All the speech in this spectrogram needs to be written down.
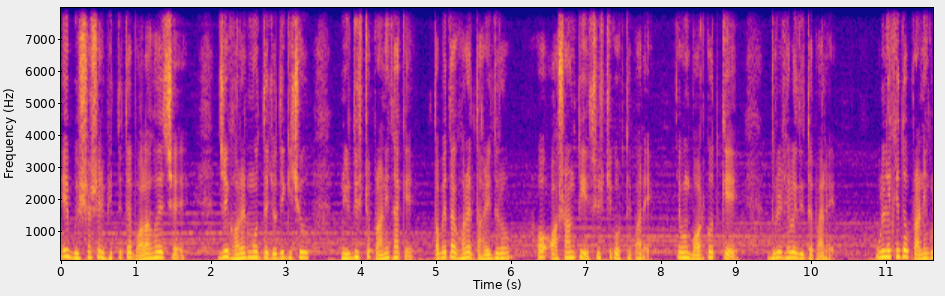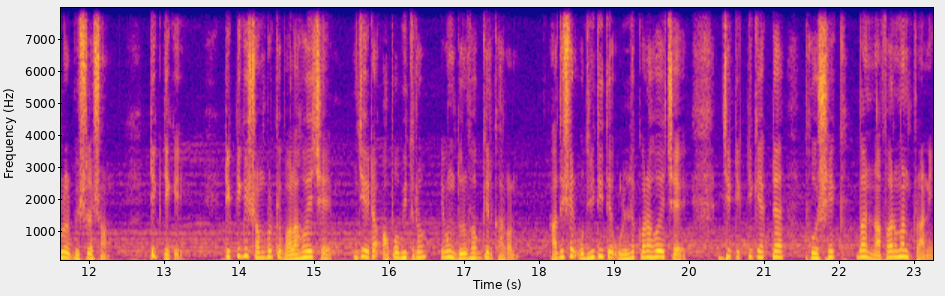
এই বিশ্বাসের ভিত্তিতে বলা হয়েছে যে ঘরের মধ্যে যদি কিছু নির্দিষ্ট প্রাণী থাকে, তবে তা ঘরের দারিদ্র্য ও অশান্তি সৃষ্টি করতে পারে এবং বরকতকে দূরে ঠেলে দিতে পারে। উল্লেখিত প্রাণীগুলোর বিশ্লেষণ, টিকটিকি। টিকটিকি সম্পর্কে বলা হয়েছে যে এটা অপবিত্র এবং দুর্ভাগ্যের কারণ। হাদিসের উদ্ধৃতিতে উল্লেখ করা হয়েছে যে টিকটিকি একটা ফোশেক বা নাফারমান প্রাণী,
